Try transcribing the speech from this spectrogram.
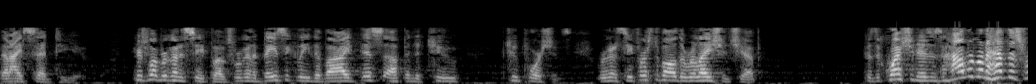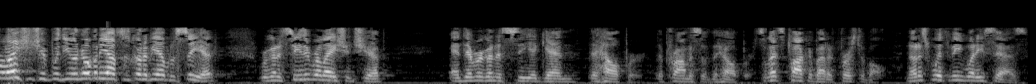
that I said to you. Here's what we're going to see, folks. We're going to basically divide this up into two, two portions. We're going to see, first of all, the relationship. Because the question is, is how we're going to have this relationship with you and nobody else is going to be able to see it. We're going to see the relationship, and then we're going to see again the helper, the promise of the helper. So let's talk about it first of all. Notice with me what he says.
